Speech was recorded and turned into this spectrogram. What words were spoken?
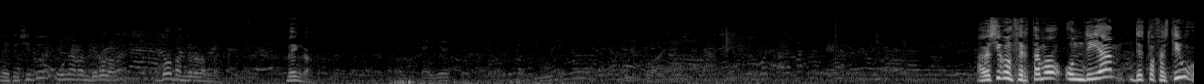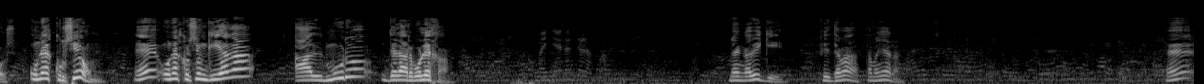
Necesito una banderola más. Dos banderolas más. Venga. A ver si concertamos un día de estos festivos. Una excursión. ¿eh? Una excursión guiada al muro de la arboleja. Venga, Vicky. Fíjate más. Hasta mañana. ¿Eh?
